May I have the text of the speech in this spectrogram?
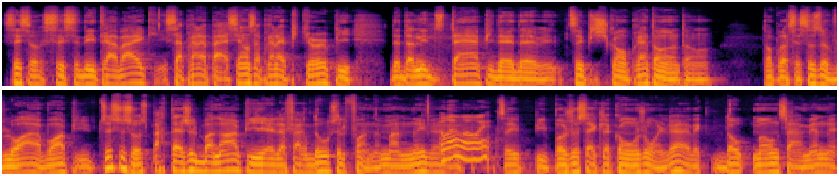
c'est ça, c'est des travails qui ça prend la patience, ça prend la piqûre puis de donner du temps puis de, de tu sais puis je comprends ton ton ton processus de vouloir avoir puis tu sais c'est ça, se partager le bonheur puis euh, le fardeau c'est le fun à un moment donné là. Ouais ouais ouais. Tu sais puis pas juste avec le conjoint là, avec d'autres mondes ça amène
